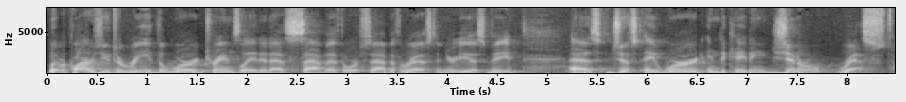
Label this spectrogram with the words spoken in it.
Well, it requires you to read the word translated as Sabbath or Sabbath rest in your ESV as just a word indicating general rest,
